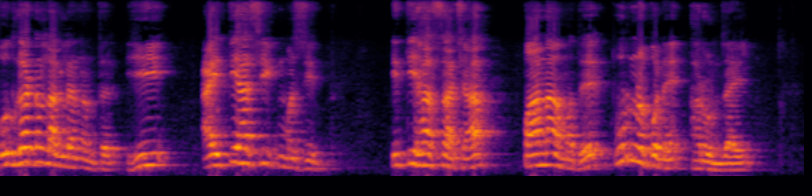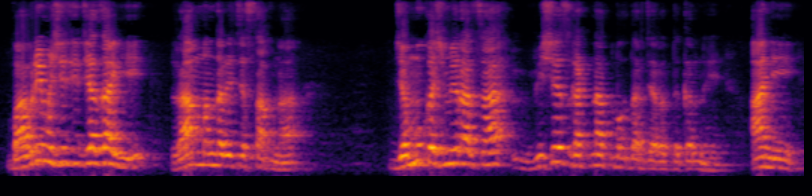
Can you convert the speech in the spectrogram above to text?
उद्घाटन लागल्यानंतर ही ऐतिहासिक मस्जिद इतिहासाच्या पानामध्ये पूर्णपणे हरवून जाईल. बाबरी मशिदीच्या जागी राम मंदिराची स्थापना जम्मू काश्मीराचा विशेष घटनात्मक दर्जा रद्द करणे आणि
